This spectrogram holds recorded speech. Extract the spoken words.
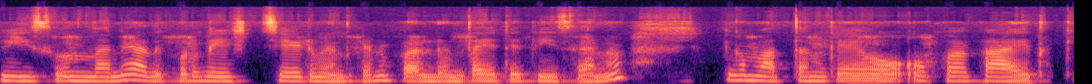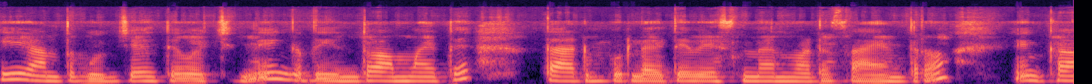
పీస్ ఉందని అది కూడా వేస్ట్ చేయడం ఎందుకని పళ్ళుంతా అయితే తీసాను. ఇంకా మొత్తానికి ఒక కాయకి అంత గుజ్జు అయితే వచ్చింది. ఇంకా దీంతో అమ్మ అయితే తాటిపూర్లు అయితే వేసింది అనమాట సాయంత్రం. ఇంకా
